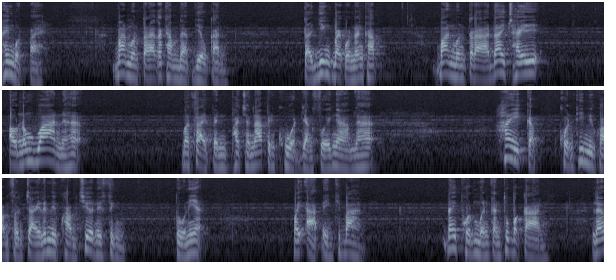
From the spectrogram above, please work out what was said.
ให้หมดไป บ้านมนตราก็ทำแบบเดียวกัน แต่ยิ่งไปกว่านั้นครับ บ้านมนตราได้ใช้เอาน้ำว่านนะฮะมาใส่เป็นภาชนะเป็นขวดอย่างสวยงามนะฮะให้กับคนที่มีความสนใจและมีความเชื่อในสิ่งตัวเนี้ยไปอาบเองที่บ้าน ได้ผลเหมือนกันทุกประการ แล้ว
